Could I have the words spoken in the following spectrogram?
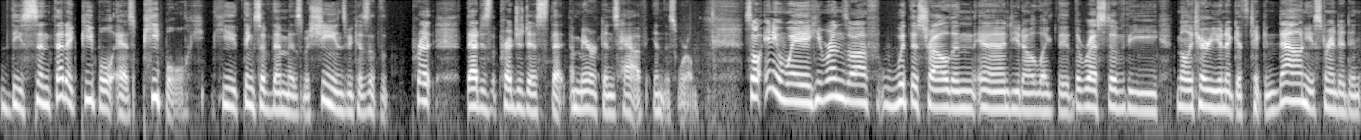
these synthetic people as people. He, he thinks of them as machines because of the pre- that is the prejudice that Americans have in this world. So anyway, he runs off with this child and and you know like the the rest of the military unit gets taken down. He's stranded in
